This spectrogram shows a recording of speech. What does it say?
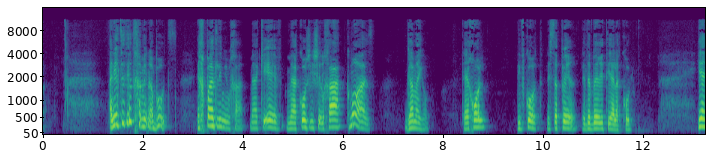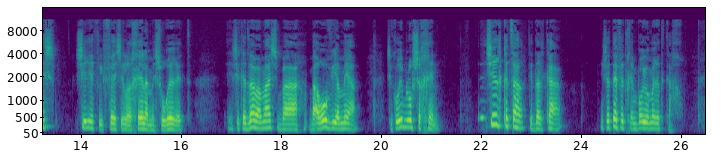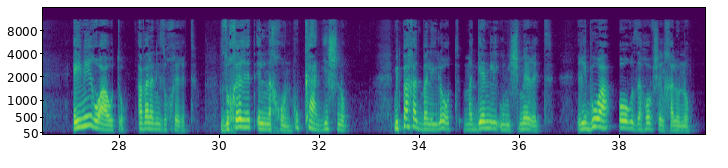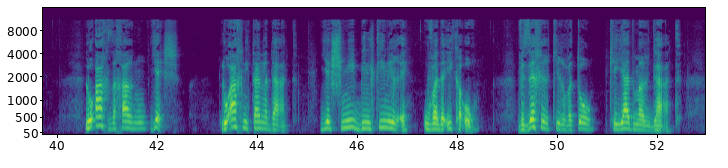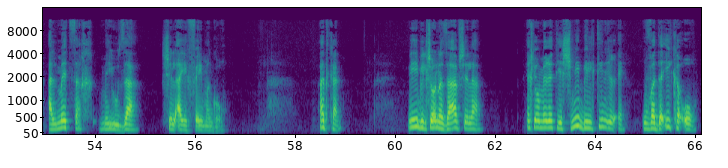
אני הוצאתי אותך מן הבוץ. אכפת לי ממך, מהכאב, מהקושי שלך, כמו אז, גם היום. אתה יכול לבכות, לספר, לדבר איתי על הכל. יש שיר יפהפה של רחל המשוררת, שכתבה ממש בערוב ימיה, שקוראים לו שכן. שיר קצר כדרכה, אשתף אתכם בו, היא אומרת כך: איני רואה אותו, אבל אני זוכרת. זוכרת אל נכון, הוא כאן, ישנו. מפחד בלילות מגן לי ומשמרת, ריבוע אור זהוב של חלונו. לו אך זכרנו, יש. לו אך ניתן לדעת, יש מי בלתי נראה וודאי כאור, וזכר קרבתו כיד מרגעת, על מצח מיוזה של עייפי מגור. עד כאן. והיא בלשון הזהב שלה, איך היא אומרת? ישמי בלתי נראה וודאי כאור.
